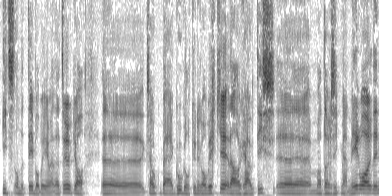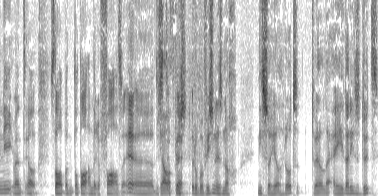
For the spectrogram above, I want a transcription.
iets on the table brengen. Want natuurlijk, ja, eh, ik zou ook bij Google kunnen gaan werken, dat al goud is. eh, maar daar zie ik mijn meerwaarde niet, want ja, staan op een totaal andere fase. Hè. Eh, dus ja, het- plus RoboVision is nog niet zo heel groot. Terwijl dat hij daar iets doet,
